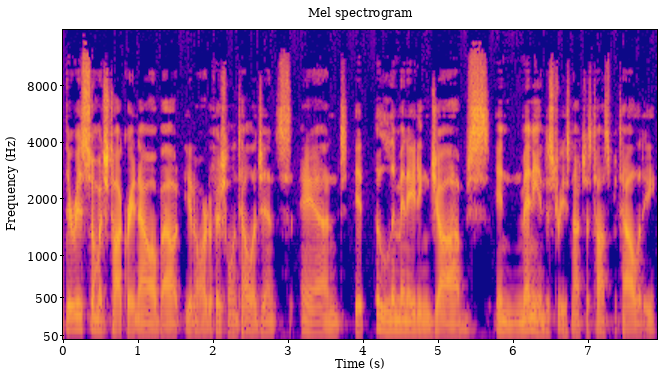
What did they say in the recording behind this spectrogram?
there is so much talk right now about, you know, artificial intelligence and it eliminating jobs in many industries, not just hospitality.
